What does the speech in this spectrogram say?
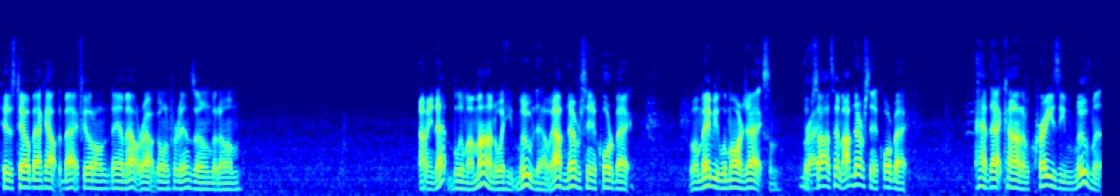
Hit his tail back out the backfield on the damn out route going for the end zone, but um, I mean that blew my mind the way he moved that way. I've never seen a quarterback. Well, maybe Lamar Jackson. But Right. besides him, I've never seen a quarterback have that kind of crazy movement.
